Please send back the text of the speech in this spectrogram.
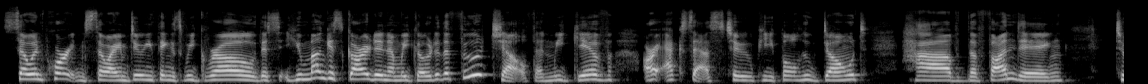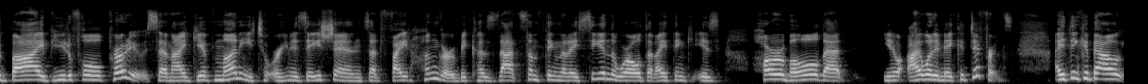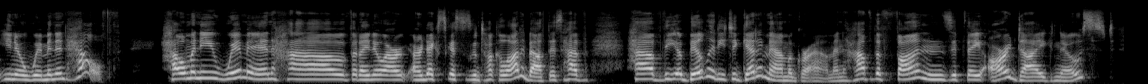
so important. So I'm doing things. We grow this humongous garden and we go to the food shelf and we give our excess to people who don't have the funding to buy beautiful produce. And I give money to organizations that fight hunger because that's something that I see in the world that I think is horrible that, you know, I want to make a difference. I think about, you know, women in health how many women have and i know our, our next guest is going to talk a lot about this have have the ability to get a mammogram and have the funds if they are diagnosed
